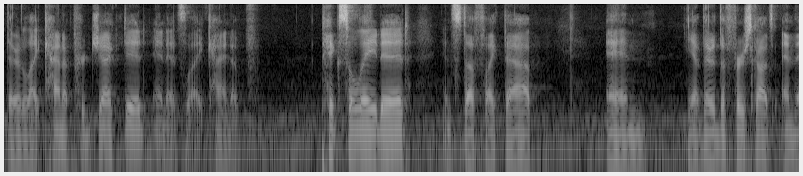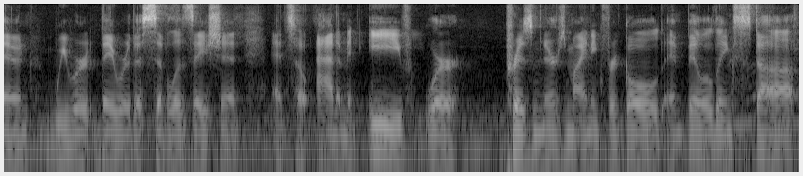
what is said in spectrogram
they're like kind of projected, and it's like kind of pixelated and stuff like that. And yeah, they're the first gods, and then we were they were the civilization, and so Adam and Eve were prisoners mining for gold and building stuff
